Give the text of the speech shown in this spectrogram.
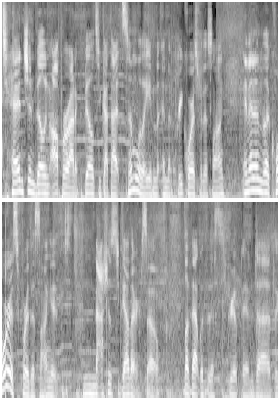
tension building operatic builds. You got that similarly in the, in the pre-chorus for this song, and then in the chorus for this song, it just mashes together. So love that with this group, and uh, the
